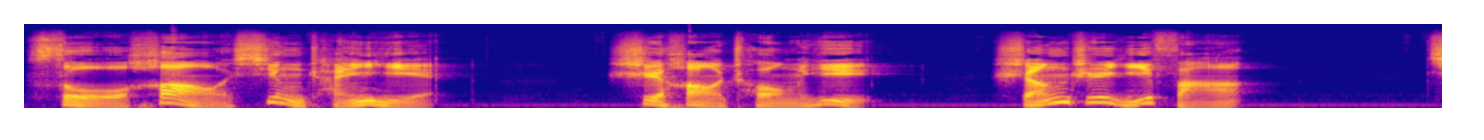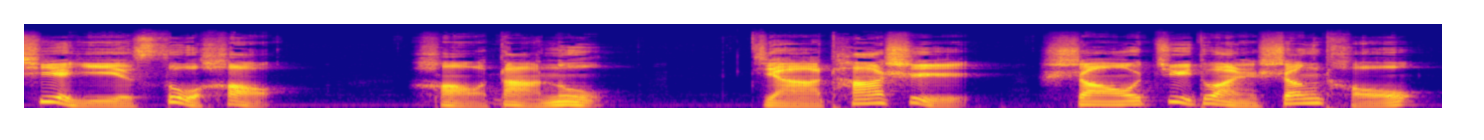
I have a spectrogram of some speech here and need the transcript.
素好姓陈也，谥号宠欲，绳之以法。妾以素好，好大怒，假他事，少锯断生头。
